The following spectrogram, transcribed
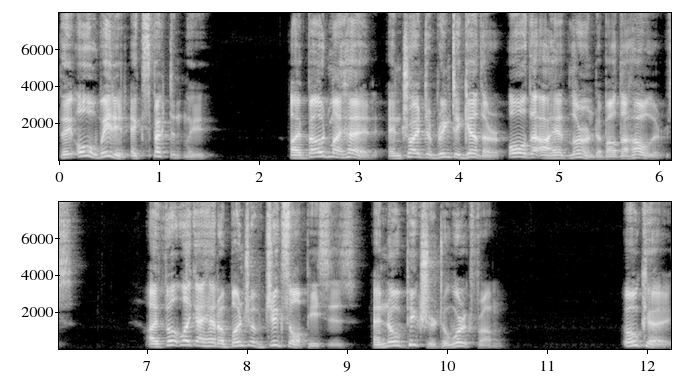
They all waited expectantly. I bowed my head and tried to bring together all that I had learned about the Howlers. I felt like I had a bunch of jigsaw pieces and no picture to work from. Okay,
